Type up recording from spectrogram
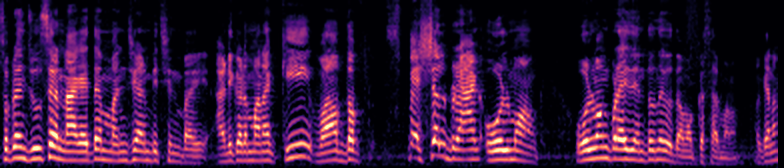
సో ఫ్రెండ్స్ చూసారు? నాకైతే మంచిగా అనిపించింది బాయ్. అండ్ ఇక్కడ మనకి one of the special brand Old Monk Old Monk price ఎంత ఉందో చూద్దాం ఒక్కసారి మనం ఓకేనా?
